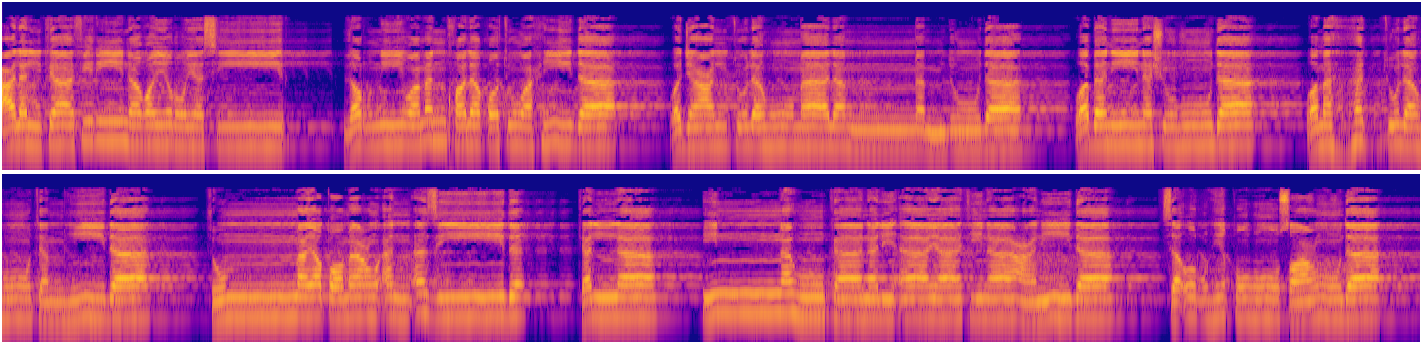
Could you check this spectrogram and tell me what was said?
على الكافرين غير يسير. ذرني ومن خلقت وحيدا وجعلت له مالا ممدودا وبنين شهودا ومهدت له تمهيدا. ثم يطمع أن أزيد. كلا إنه كان لآياتنا عنيدا. سأرهقه صعودا.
